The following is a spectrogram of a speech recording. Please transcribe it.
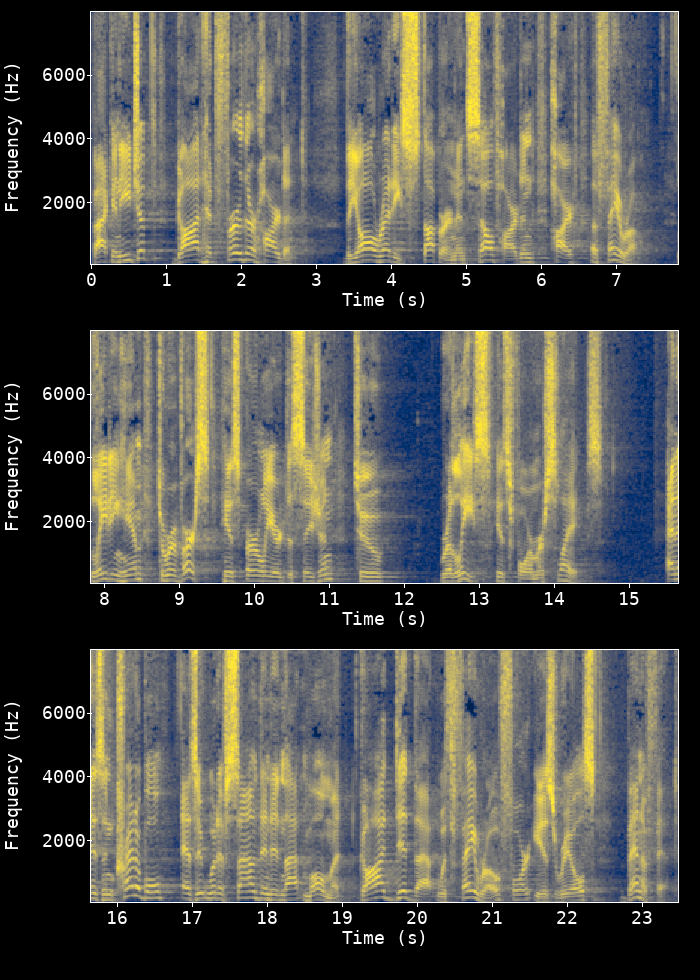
Back in Egypt, God had further hardened the already stubborn and self hardened heart of Pharaoh, leading him to reverse his earlier decision to release his former slaves. And as incredible as it would have sounded in that moment, God did that with Pharaoh for Israel's benefit.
